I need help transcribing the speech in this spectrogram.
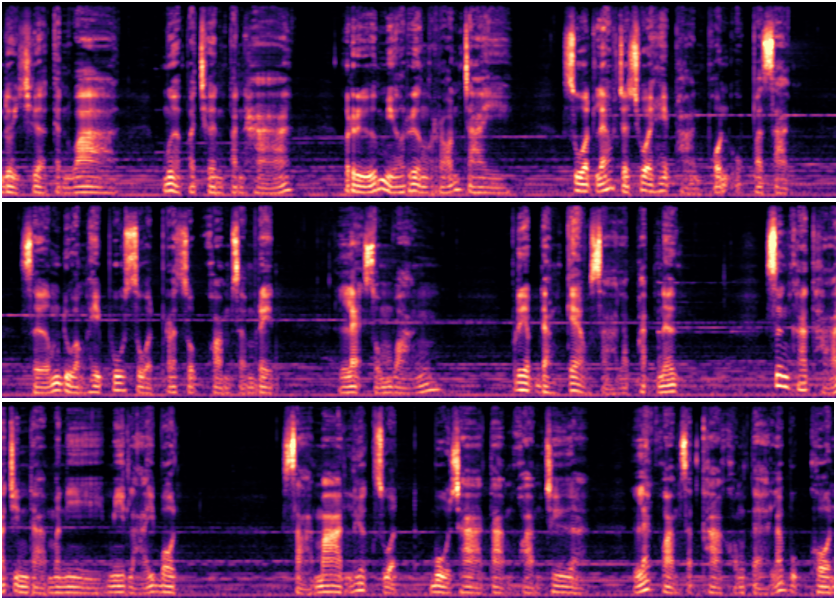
โดยเชื่อกันว่า เมื่อเผชิญปัญหา หรือมีเรื่องร้อนใจ สวดแล้วจะช่วยให้ผ่านพ้นอุปสรรค เสริมดวงให้ผู้สวดประสบความสำเร็จ และสมหวัง เปรียบดังแก้วสารพัดนึกซึ่งคาถาจินดามณีมีหลายบท สามารถเลือกสวดบูชาตามความเชื่อ และความศรัทธาของแต่ละบุคคล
